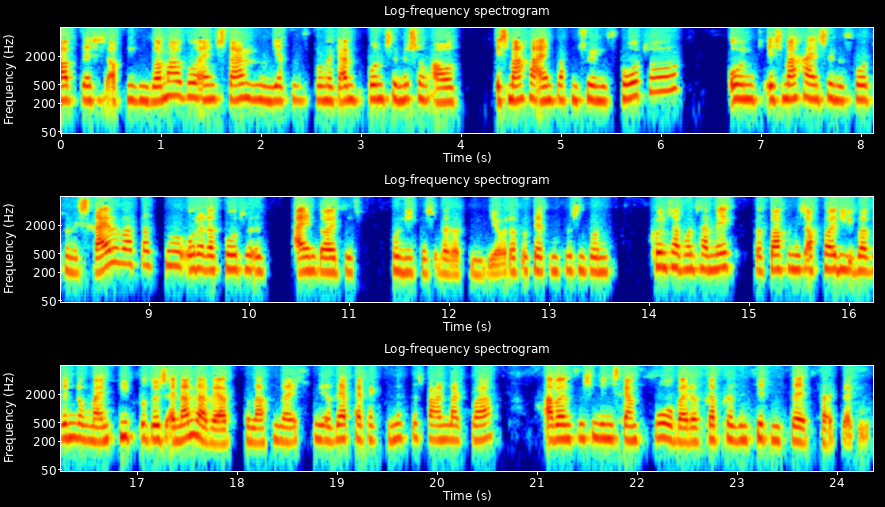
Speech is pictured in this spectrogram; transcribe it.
hauptsächlich auch diesen Sommer so entstanden und jetzt ist es so eine ganz bunte Mischung aus, ich mache einfach ein schönes Foto und ich mache ein schönes Foto und ich schreibe was dazu oder das Foto ist eindeutig politisch oder das Video. Das ist jetzt inzwischen so ein kunterbunter Mix. Das war für mich auch voll die Überwindung, meinen Feed so durcheinander werden zu lassen, weil ich früher sehr perfektionistisch veranlagt war. Aber inzwischen bin ich ganz froh, weil das repräsentiert mich selbst halt sehr gut.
